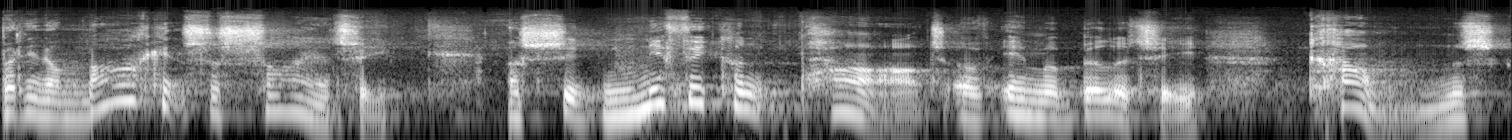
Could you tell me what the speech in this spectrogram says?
But in a market society, a significant part of immobility comes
